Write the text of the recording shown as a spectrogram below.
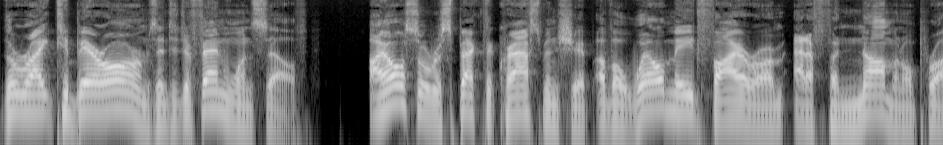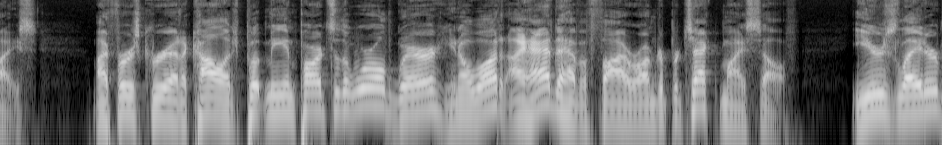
the right to bear arms and to defend oneself. I also respect the craftsmanship of a well made firearm at a phenomenal price. My first career out of college put me in parts of the world where, you know what, I had to have a firearm to protect myself. Years later,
